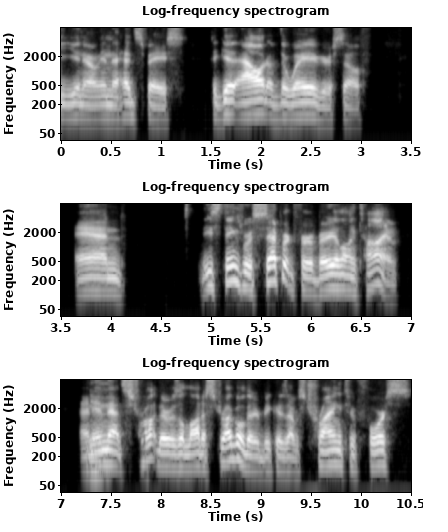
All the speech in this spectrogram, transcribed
you know, in the headspace to get out of the way of yourself. And these things were separate for a very long time. And in that struggle, there was a lot of struggle there because I was trying to force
